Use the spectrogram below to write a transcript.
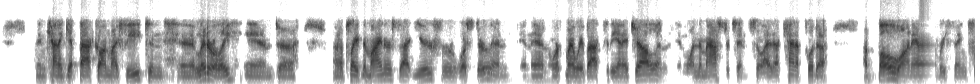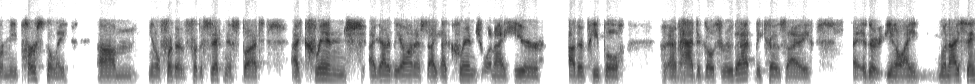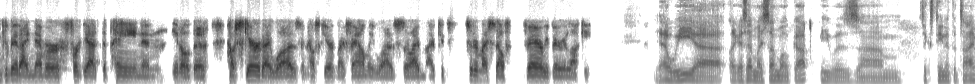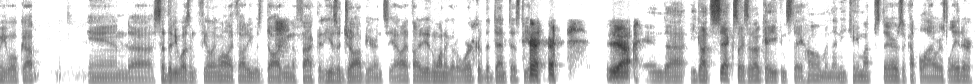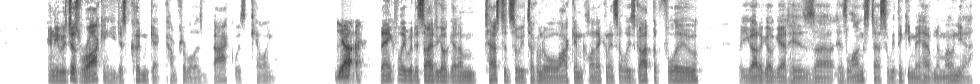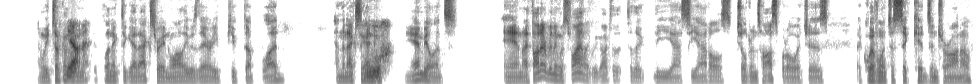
and kind of get back on my feet and uh, literally and uh, uh, played the minors that year for Worcester and and then worked my way back to the NHL and, and won the Masterton. So I that kind of put a a bow on everything for me personally. Um, you know, for the for the sickness, but I cringe. I got to be honest. I, I cringe when I hear other people have had to go through that because I I, there, you know, I when I think of it, I never forget the pain and you know the how scared I was and how scared my family was. So I, I consider myself very, very lucky. Yeah, we uh like I said, my son woke up. He was um 16 at the time. He woke up and uh, said that he wasn't feeling well. I thought he was dogging the fact that he has a job here in Seattle. I thought he didn't want to go to work or the dentist. Had yeah. and uh, he got sick. So I said, okay, you can stay home. And then he came upstairs a couple hours later and he was just rocking. He just couldn't get comfortable. His back was killing him. Yeah. Thankfully, we decided to go get him tested. So we took him to a walk in clinic and they said, well, he's got the flu, but you got to go get his, uh, his lungs tested. We think he may have pneumonia. And we took him Yeah. to the clinic to get x rayed. And while he was there, he puked up blood. And the next thing I knew, the ambulance and i thought everything was fine like we got to the, to the, the uh, seattle's children's hospital which is equivalent to sick kids in toronto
